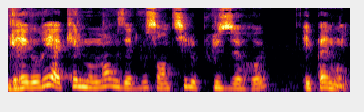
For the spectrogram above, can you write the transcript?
Grégory, à quel moment vous êtes-vous senti le plus heureux épanoui?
